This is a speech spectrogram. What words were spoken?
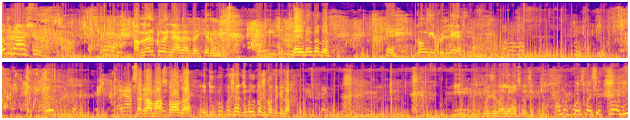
তোমরা আসো। আমার কই না আলাদা এই নৌকা ধর। লঙ্গি খুললে গেছে। মাছ পাওয়া যায়। এই দুই পাশে একজন ওই পাশে কত কে যা। ওই যে বাইলে মাছ পাইছে একটা আমার মাছ পাইছে একটু আমি।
